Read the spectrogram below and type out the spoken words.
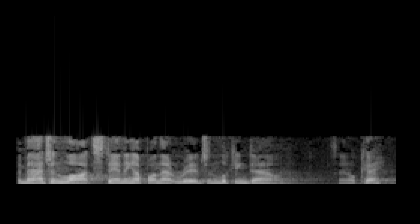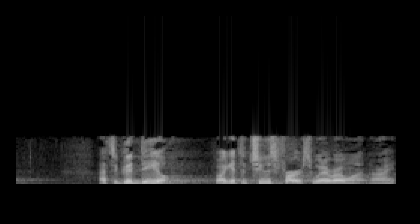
Imagine Lot standing up on that ridge and looking down, saying, Okay, that's a good deal. So I get to choose first, whatever I want. All right,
